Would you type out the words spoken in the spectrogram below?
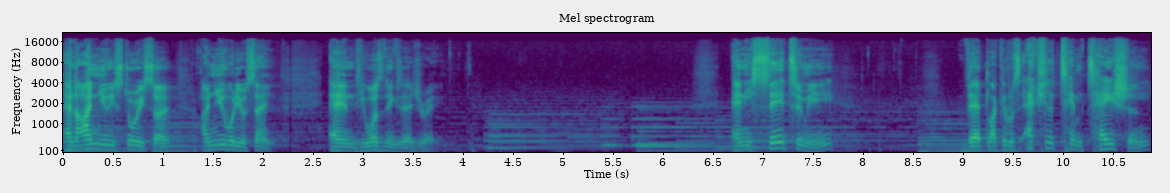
And I knew his story, so I knew what he was saying. And he wasn't exaggerating. And he said to me that, like, it was actually a temptation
